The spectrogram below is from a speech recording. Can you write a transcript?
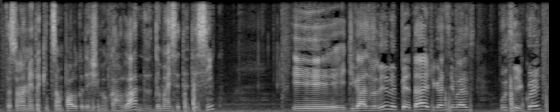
estacionamento aqui de São Paulo, que eu deixei meu carro lá, deu mais 75. E de gasolina e pedágio, gastei mais uns 50.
